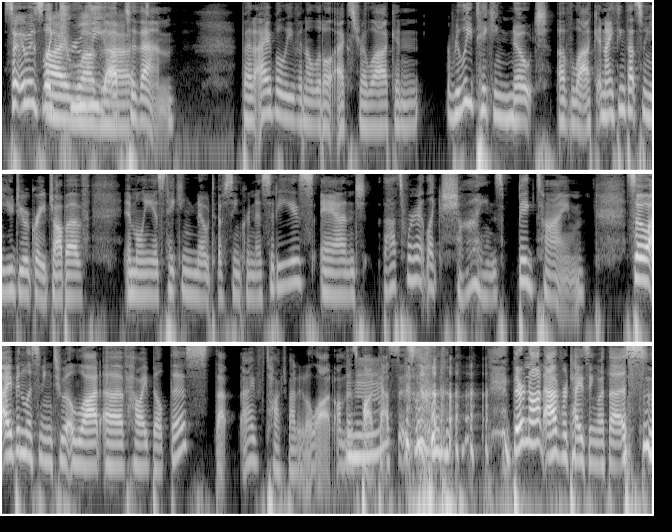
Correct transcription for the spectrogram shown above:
So it was like I truly up to them. But I believe in a little extra luck and really taking note of luck. And I think that's something you do a great job of, Emily, is taking note of synchronicities. And that's where it like shines big time. So I've been listening to a lot of How I Built This. That I've talked about it a lot on this mm-hmm. podcast. They're not advertising with us.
